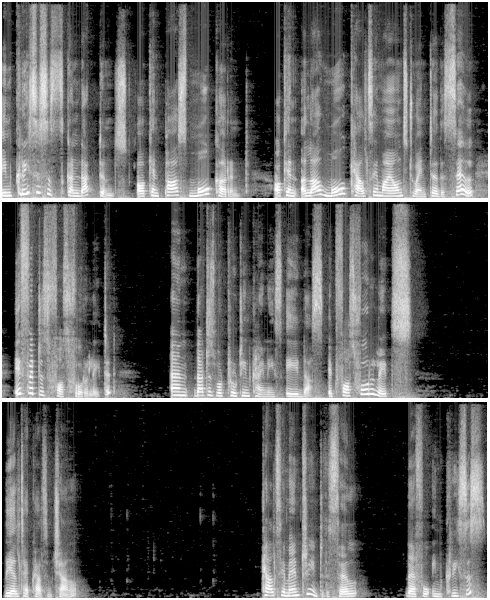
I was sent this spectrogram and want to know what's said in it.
increases its conductance or can pass more current or can allow more calcium ions to enter the cell if it is phosphorylated and that is what protein kinase A does. It phosphorylates the L-type calcium channel. Calcium entry into the cell therefore increases.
